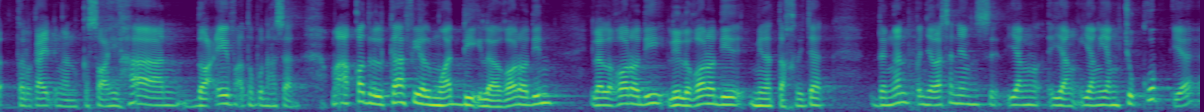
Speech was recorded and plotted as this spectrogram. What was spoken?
terkait dengan kesahihan, dhaif ataupun hasan. Ma'aqadril kafi al muaddi ila gharadin ila al gharadi lil gharadi min takhrijat dengan penjelasan yang yang yang yang yang cukup ya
